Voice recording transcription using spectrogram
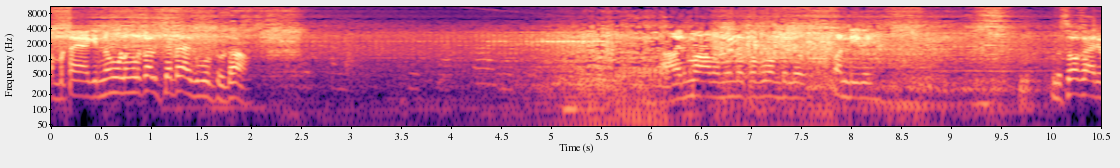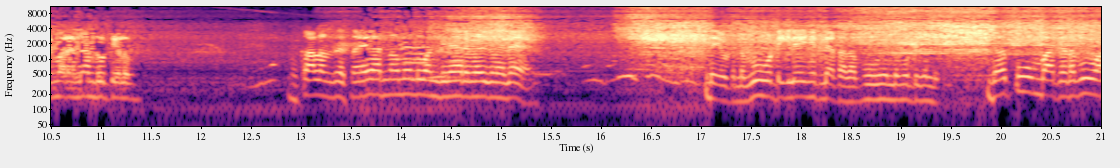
അപ്പൊ ടാഗിന്റെ മുകളിൽ കളിച്ച ടാഗ് പൊട്ടുട്ടാ. ആരും മാമനൊക്കെ മാമനും ഇതൊക്കെ പോകണ്ടല്ലോ വണ്ടിയിൽ. സ്വകാര്യം പറഞ്ഞ രണ്ടു കുട്ടികളും കളർ ഡ്രസ്സായ കാരണം വണ്ടി നേരം കഴിക്കണല്ലേ ദൈവത്തിന്റെ പൂ പൊട്ടിക്കൽ കഴിഞ്ഞിട്ടില്ല കേട്ടോ. അതാ പൂ വീണ്ടും പൊട്ടിക്കുന്നുണ്ട് ഇതാ പൂമ്പാറ്റയുടെ പൂവാ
